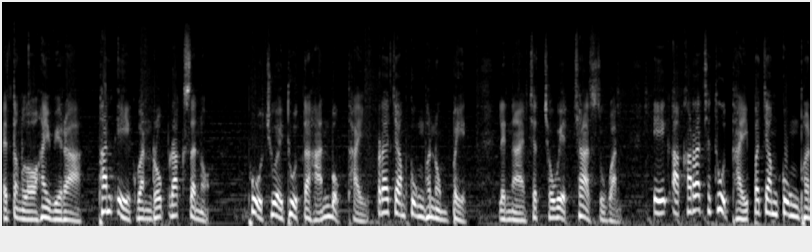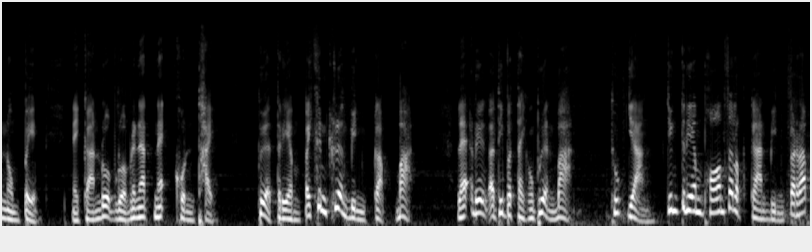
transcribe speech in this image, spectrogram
และต้องรอให้เวลาพันเอกวันรบรักษณะผู้ช่วยทูตทหารบกไทย ประจำกรุงพนมเปญและนายชัชเวชชาติสุวรรณเอกอัครราชทูตไทยประจำกรุงพนมเปญในการรวบรวมและนัดแนะคนไทย เพื่อเตรียมไปขึ้นเครื่องบินกลับบ้าน และเรื่องอธิปไตยของเพื่อนบ้าน ทุกอย่างจึงเตรียมพร้อมสำหรับการบินไปรับ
